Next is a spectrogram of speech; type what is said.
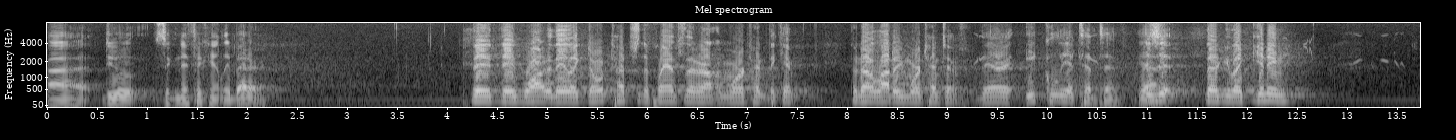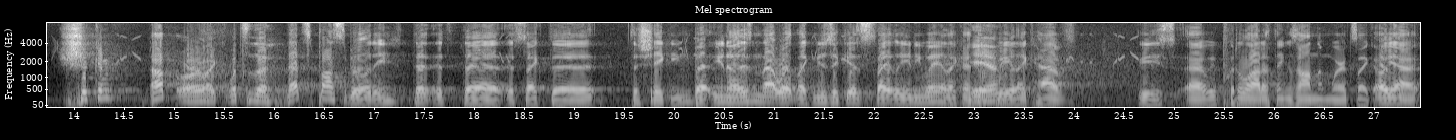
uh, do significantly better. They they water they like don't touch the plants. They're not more attentive. They can't. They're not allowed to be more attentive. They're equally attentive. Yeah. Is it they're like getting shooken up or like what's the? That's a possibility. That it's the it's like the the shaking, but you know, isn't that what like music is slightly anyway? Like I think Yeah. we like have these uh, we put a lot of things on them where it's like, oh yeah,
